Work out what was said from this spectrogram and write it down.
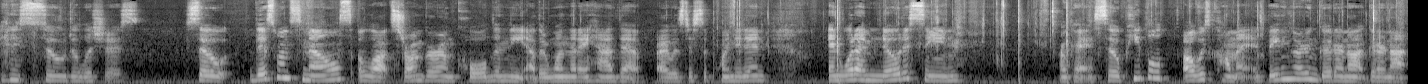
It is so delicious. So this one smells a lot stronger on cold than the other one that I had that I was disappointed in. And what I'm noticing, okay, so people always comment, is Bathing Garden good or not, good or not?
